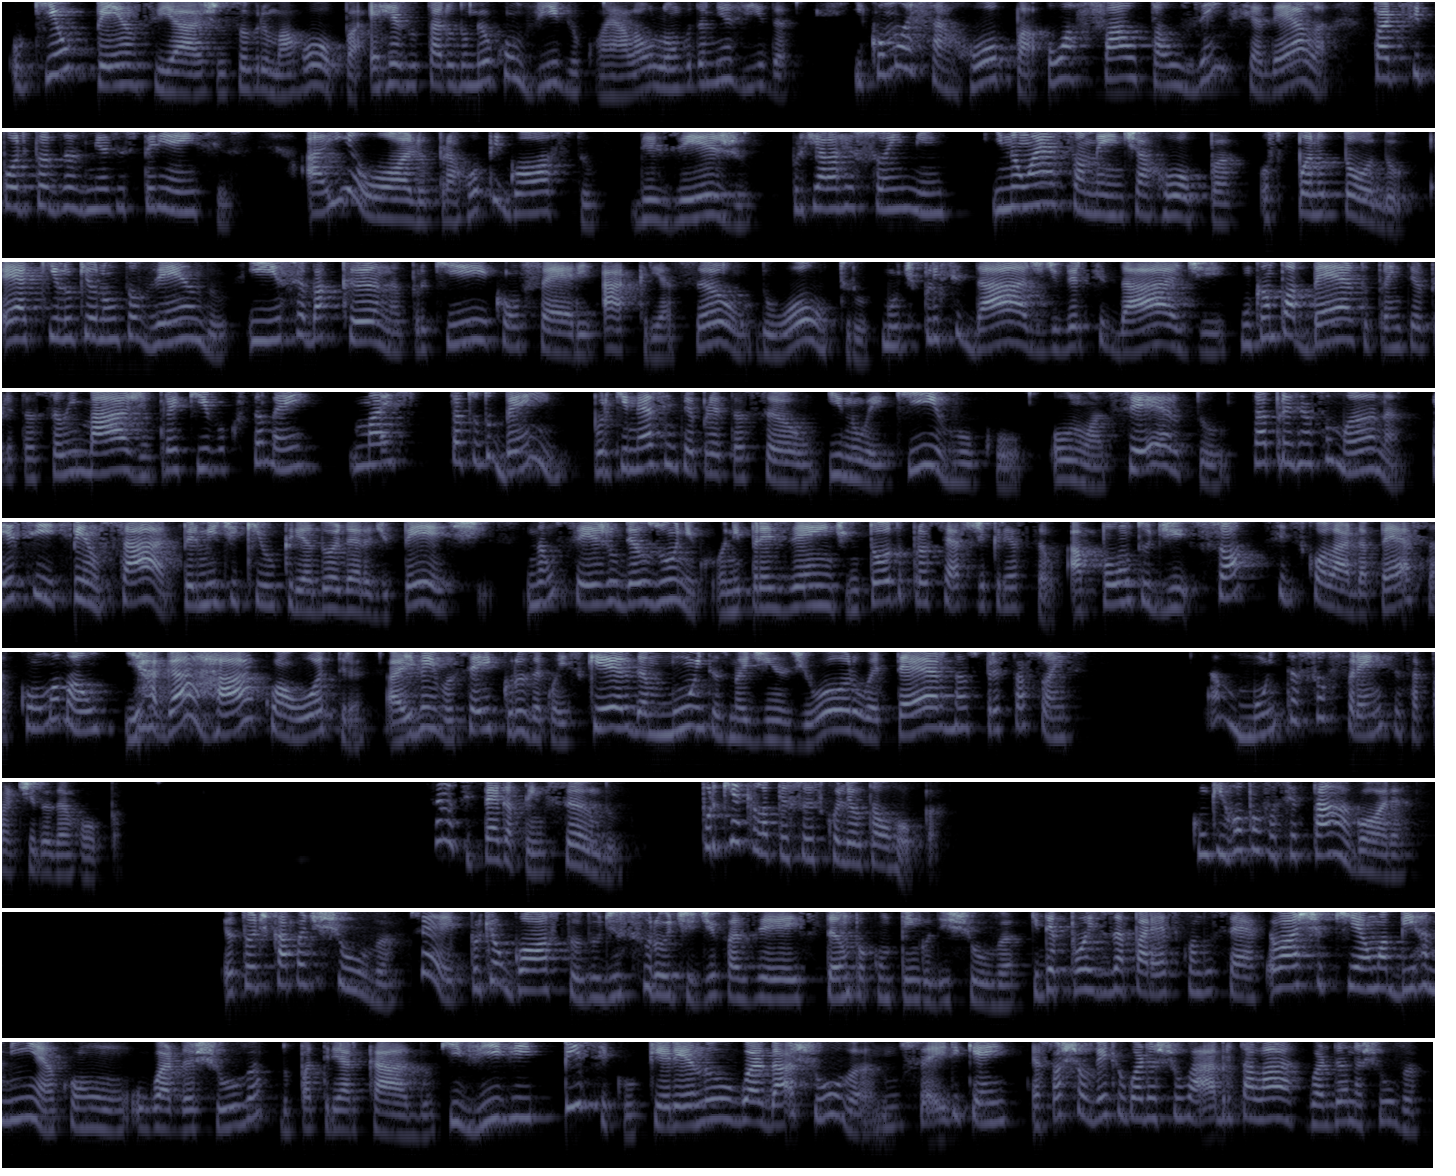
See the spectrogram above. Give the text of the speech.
O que eu penso e acho sobre uma roupa é resultado do meu convívio com ela ao longo da minha vida. E como essa roupa, ou a falta, a ausência dela, participou de todas as minhas experiências. Aí eu olho para a roupa e gosto, desejo, porque ela ressoa em mim. E não é somente a roupa, os pano todo, é aquilo que eu não estou vendo. E isso é bacana, porque confere à criação do outro multiplicidade, diversidade, um campo aberto para interpretação, imagem, para equívocos também. Mas tá tudo bem, porque nessa interpretação e no equívoco ou no acerto tá a presença humana. Esse pensar permite que o criador da era de peixes não seja o Deus único, onipresente em todo o processo de criação, a ponto de só se descolar da peça com uma mão e agarrar com a outra. Aí vem você e cruza com a esquerda muitas moedinhas de ouro, eternas prestações. Há muita sofrência essa partida da roupa. Você não se pega pensando por que aquela pessoa escolheu tal roupa? Com que roupa você tá agora? Eu tô de capa de chuva. Sei, porque eu gosto do desfrute de fazer estampa com pingo de chuva, que depois desaparece quando seca. Eu acho que é uma birra minha com o guarda-chuva do patriarcado, que vive píssico, querendo guardar a chuva, não sei de quem. É só chover que o guarda-chuva abre e tá lá, guardando a chuva.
